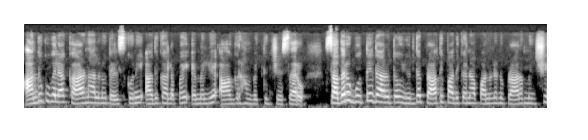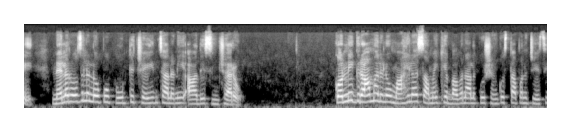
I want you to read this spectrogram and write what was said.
అందుకు గల కారణాలను తెలుసుకుని అధికారులపై ఎమ్మెల్యే ఆగ్రహం వ్యక్తం చేశారు. సదరు గుత్తేదారుతో యుద్ధ ప్రాతిపాదికన పనులను ప్రారంభించి నెల రోజులలోపు పూర్తి చేయించాలని ఆదేశించారు. కొన్ని గ్రామాలలో మహిళా సమైక్య భవనాలకు శంకుస్థాపన చేసి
